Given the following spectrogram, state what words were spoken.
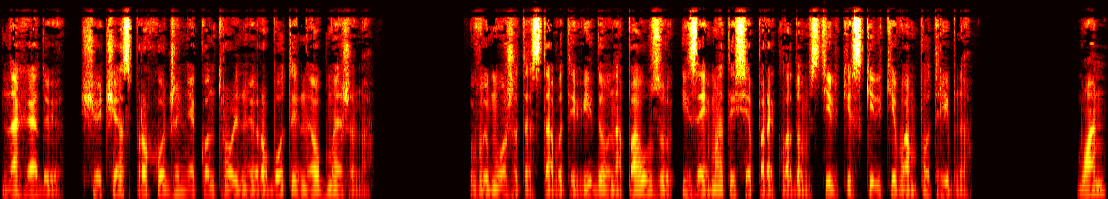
Нагадую, що час проходження контрольної роботи не обмежено. Ви можете ставити відео на паузу і займатися перекладом стільки, скільки вам потрібно. 1.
